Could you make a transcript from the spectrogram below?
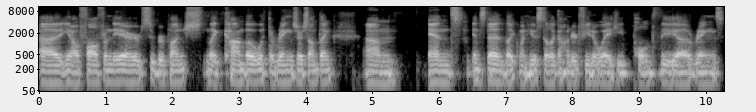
uh you know fall from the air super punch like combo with the rings or something. Um and instead like when he was still like 100 feet away he pulled the uh, rings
